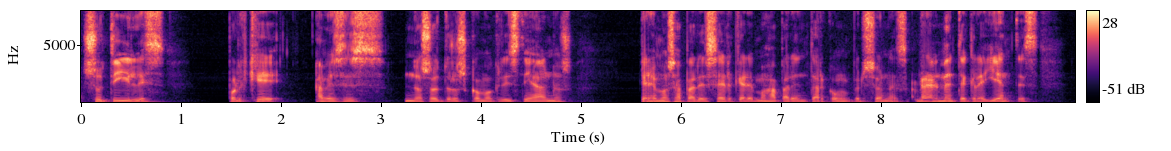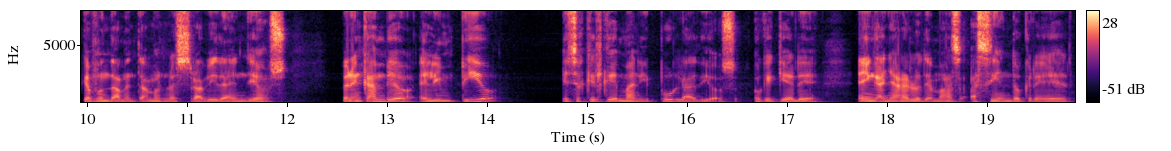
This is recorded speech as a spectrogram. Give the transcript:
sutiles, porque a veces nosotros como cristianos Queremos aparecer, queremos aparentar como personas realmente creyentes que fundamentamos nuestra vida en Dios. Pero en cambio, el impío es aquel que manipula a Dios o que quiere engañar a los demás haciendo creer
